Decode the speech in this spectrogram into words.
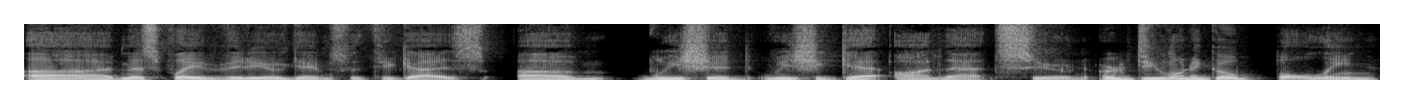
Uh, I miss playing video games with you guys. Um, we should we should get on that soon. Or do you want to go bowling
